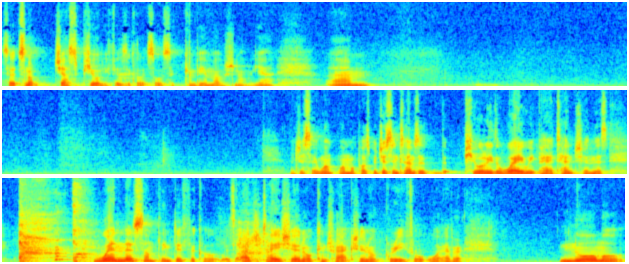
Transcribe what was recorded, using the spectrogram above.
So it's not just purely physical, it's also can be emotional, yeah? Um, I'll just say one, one more possibility, just in terms of the, purely the way we pay attention, this when there's something difficult, with agitation or contraction or grief or whatever, normal,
